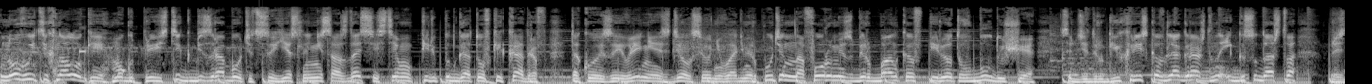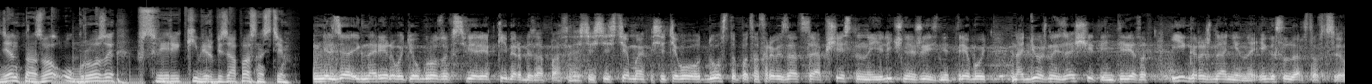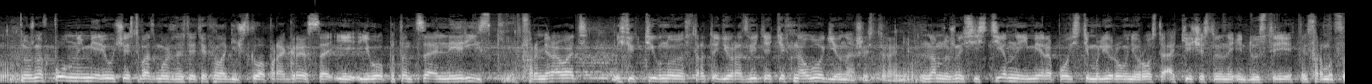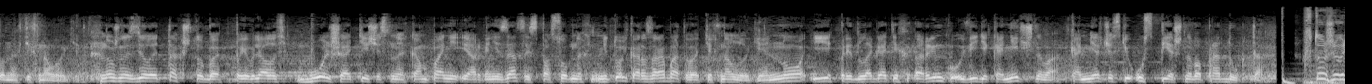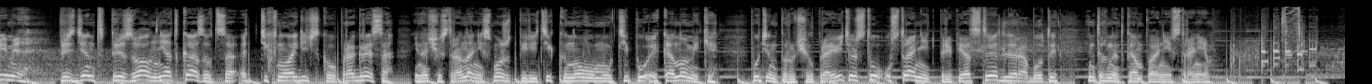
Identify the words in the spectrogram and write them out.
Новые технологии могут привести к безработице, если не создать систему переподготовки кадров. Такое заявление сделал сегодня Владимир Путин на форуме Сбербанка «Вперед в будущее». Среди других рисков для граждан и государства президент назвал угрозы в сфере кибербезопасности. Нельзя игнорировать угрозы в сфере кибербезопасности. Системы сетевого доступа, цифровизация общественной и личной жизни требуют надежной защиты интересов и гражданина, и государства в целом. Нужно в полной мере учесть возможности технологического прогресса и его потенциальные риски, формировать эффективную стратегию развития технологий в нашей стране. Нам нужны системные меры по стимулированию роста отечественной индустрии информационных технологий. Нужно сделать так, чтобы появлялось больше отечественных компаний и организаций, способных не только разрабатывать технологии, но и предлагать их рынку в виде конечного коммерчески успешного продукта. В то же время президент призвал не отказываться от технологического прогресса, иначе страна не сможет перейти к новому типу экономики. Путин поручил правительству устранить препятствия для работы интернет-компаний в стране.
